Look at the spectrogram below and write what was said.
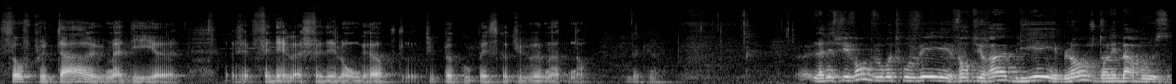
sauf plus tard, il m'a dit, euh, je, fais des, je fais des longueurs, tu, peux couper ce que tu veux maintenant. Euh, L'année suivante, vous retrouvez Ventura, Blier et Blanche dans Les Barbouzes.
